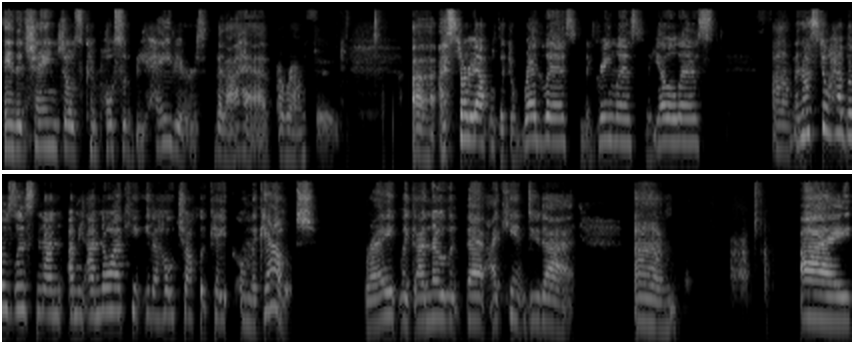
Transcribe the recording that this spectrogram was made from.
and to change those compulsive behaviors that I have around food. Uh, I started out with like a red list and a green list and a yellow list. Um, and I still have those lists. And I, I mean, I know I can't eat a whole chocolate cake on the couch, right? Like I know that that I can't do that. Um, I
